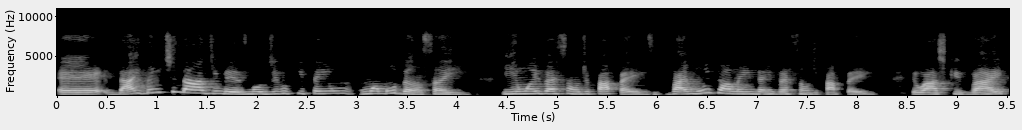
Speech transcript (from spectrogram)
é, da identidade mesmo. Eu digo que tem um, uma mudança aí e uma inversão de papéis. Vai muito além da inversão de papéis. Eu acho que vai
